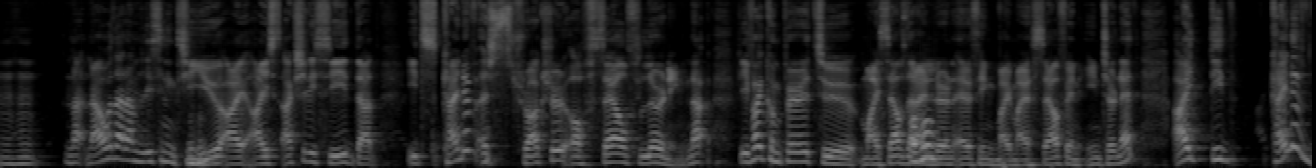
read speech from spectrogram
N- now that I'm listening to Mm-hmm. you, I, I actually see that it's kind of a structure of self learning. Now, if I compare it to myself, that I Uh-huh. learned everything by myself and internet, I did kind of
